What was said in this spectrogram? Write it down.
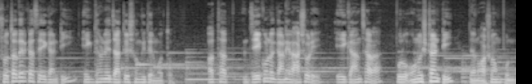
শ্রোতাদের কাছে এই গানটি এক ধরনের জাতীয় সঙ্গীতের মতো। অর্থাৎ যে কোনো গানের আসরে এই গান ছাড়া পুরো অনুষ্ঠানটি যেন অসম্পূর্ণ।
